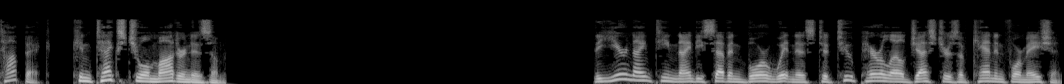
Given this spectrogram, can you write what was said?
Contextual modernism The year 1997 bore witness to two parallel gestures of canon formation.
